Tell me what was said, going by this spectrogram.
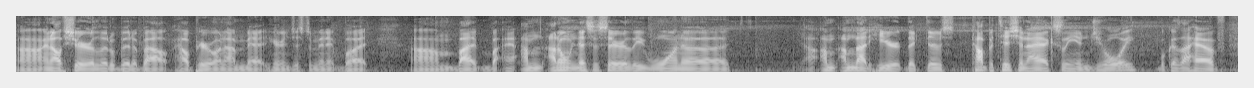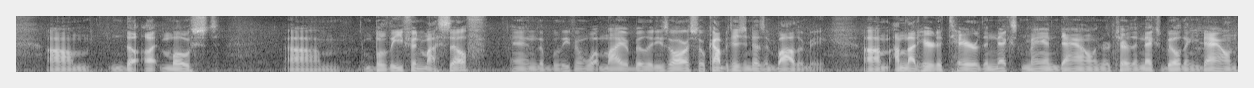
uh, and i'll share a little bit about how Pero and i met here in just a minute but um, by, by I'm, i don't necessarily want to I'm, I'm not here. Like there's competition I actually enjoy because I have um, the utmost um, belief in myself and the belief in what my abilities are. So competition doesn't bother me. Um, I'm not here to tear the next man down or tear the next building down.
